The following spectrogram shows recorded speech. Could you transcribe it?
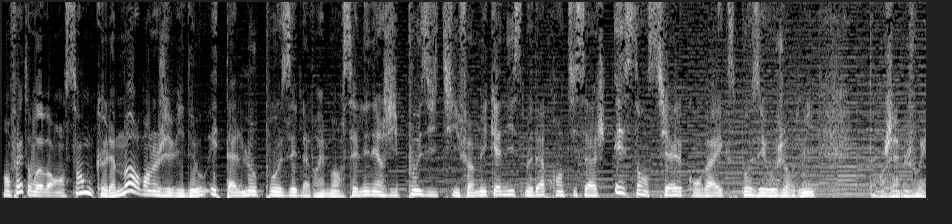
En fait, on va voir ensemble que la mort dans le jeu vidéo est à l'opposé de la vraie mort. C'est l'énergie positive, un mécanisme d'apprentissage essentiel qu'on va exposer aujourd'hui dans J'aime jouer.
